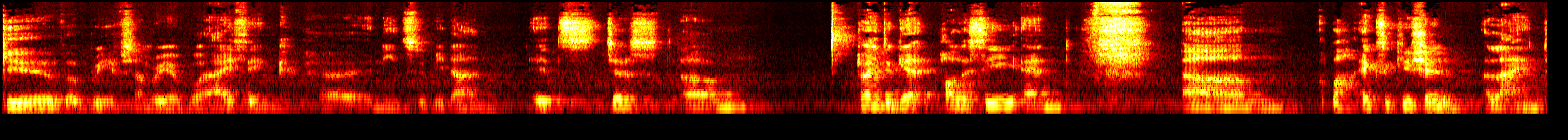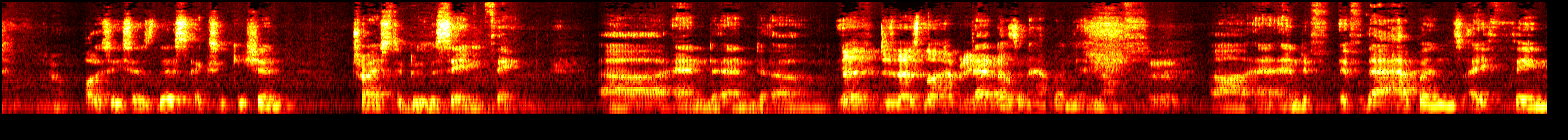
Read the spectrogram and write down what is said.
give a brief summary of what I think uh, needs to be done. It's just um, trying to get policy and um, execution aligned. You know, policy says this, execution tries to do the same thing, uh, and and um, if- That, that's not happening. that right doesn't happen enough. Uh, and if, if that happens, I think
